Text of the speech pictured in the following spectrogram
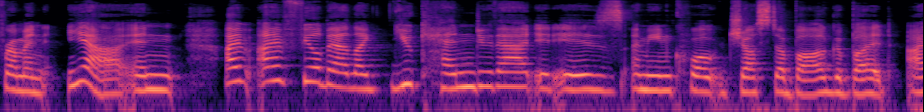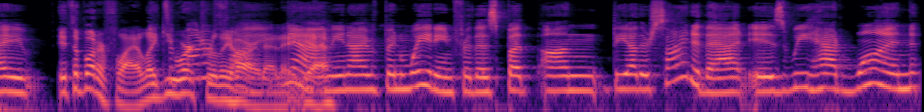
From an, yeah. And I, I feel bad. Like, you can do that. It is, I mean, quote, just a bug, but I, it's a butterfly. Like you worked really hard at it. Yeah, yeah, I mean, I've been waiting for this, but on the other side of that is we had one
